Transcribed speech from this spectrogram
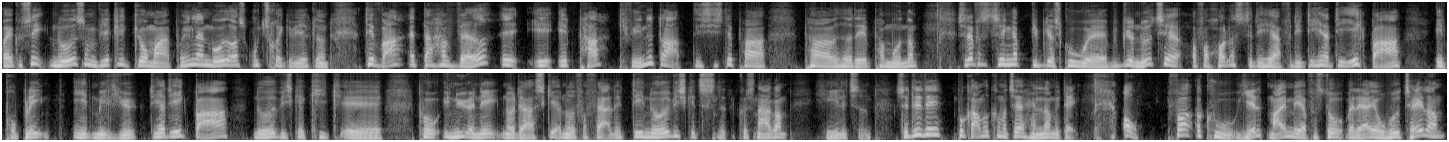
og jeg kunne se noget, som virkelig gjorde mig på en eller anden måde også utryg i virkeligheden. Det var, at der har været øh, øh et par kvindedrab de sidste par, par, hvad hedder det, par måneder. Så derfor så tænker jeg, at vi bliver, sku, øh, vi bliver nødt til at forholde os til det her, fordi det her, det er ikke bare et problem i et miljø. Det her det er ikke bare noget, vi skal kigge øh, på i ny og næ, når der sker noget forfærdeligt. Det er noget, vi skal kunne snakke om hele tiden. Så det er det, programmet kommer til at handle om i dag. Og for at kunne hjælpe mig med at forstå, hvad det er, jeg overhovedet taler om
